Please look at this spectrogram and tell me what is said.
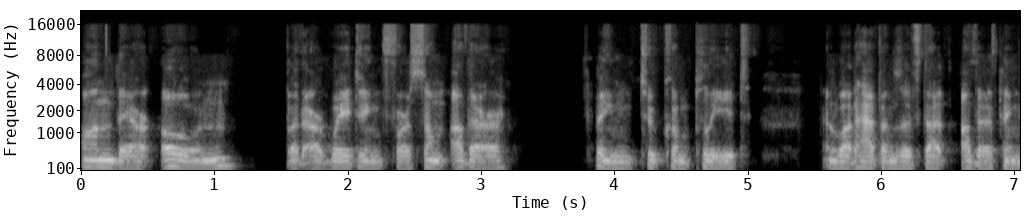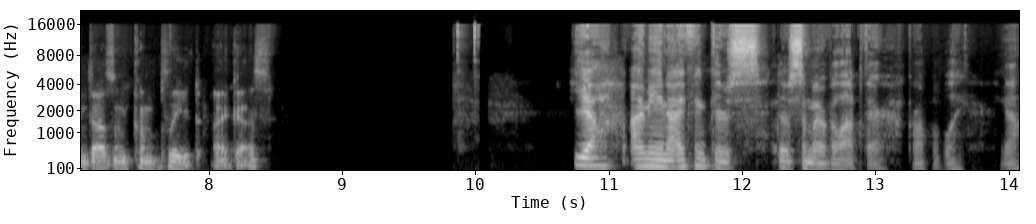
on their own, but are waiting for some other thing to complete. And what happens if that other thing doesn't complete, I guess. Yeah, I mean, I think there's there's some overlap there, probably. Yeah.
